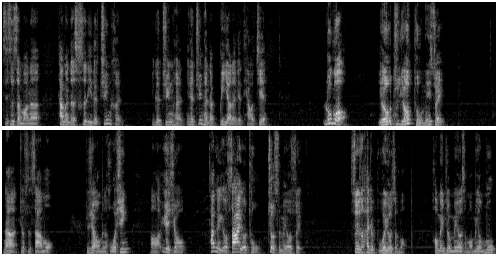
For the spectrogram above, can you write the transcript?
只是什么呢？它们的势力的均衡。一个均衡，一个均衡的必要的一个条件。如果有有土没水，那就是沙漠。就像我们的火星啊、月球，它可以有沙有土，就是没有水，所以说它就不会有什么，后面就没有什么，没有木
